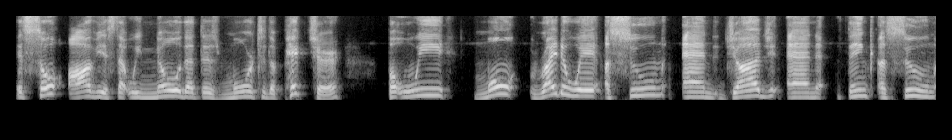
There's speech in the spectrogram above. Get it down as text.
it's so obvious that we know that there's more to the picture, but we mo- right away assume and judge and think assume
